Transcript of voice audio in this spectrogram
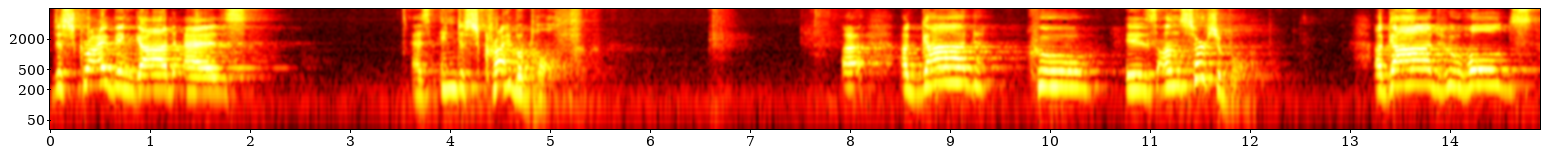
describing God as, as indescribable. Uh, a God who is unsearchable, a God who holds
